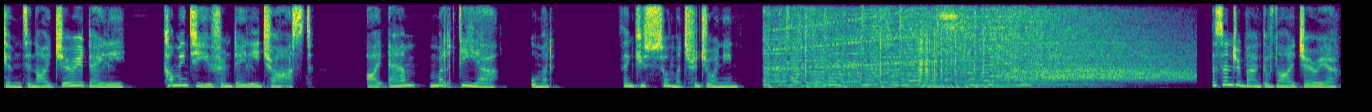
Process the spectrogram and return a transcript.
Welcome to Nigeria Daily, coming to you from Daily Trust. I am Martia Umar. Thank you so much for joining. The Central Bank of Nigeria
